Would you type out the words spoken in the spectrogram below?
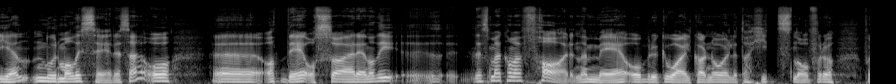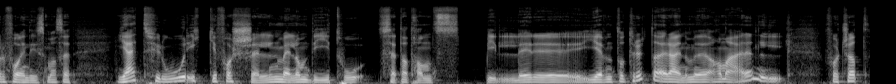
igjen normalisere seg, og uh, at det også er en av de uh, Det som er, kan være farene med å bruke wildcard nå, eller ta hits nå for å, for å få inn de som har sett Jeg tror ikke forskjellen mellom de to, sett at han spiller jevnt og trutt. Jeg regner med Han er en fortsatt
